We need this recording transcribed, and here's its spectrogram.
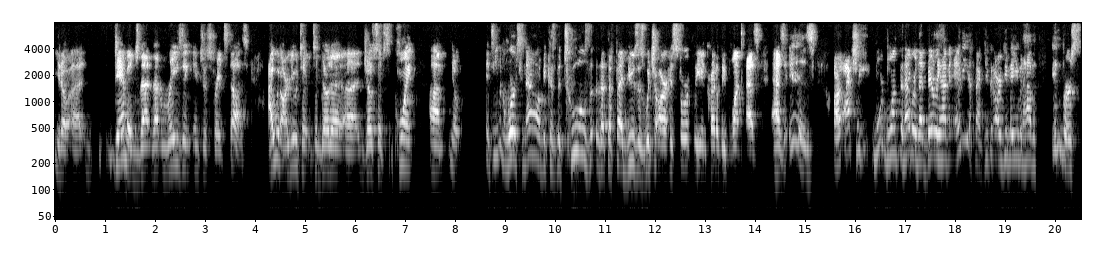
you know, uh, damage that that raising interest rates does. I would argue to, to go to uh, Joseph's point, um, you know, it's even worse now because the tools that the Fed uses, which are historically incredibly blunt as as is, are actually more blunt than ever that barely have any effect. You could argue may even have inverse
